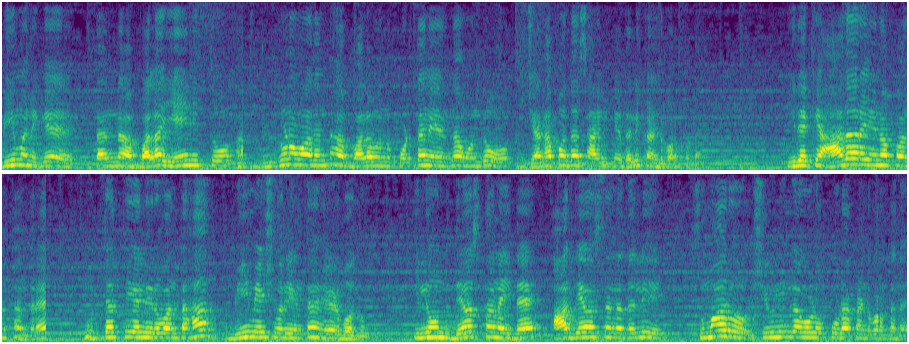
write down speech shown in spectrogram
ಭೀಮನಿಗೆ ತನ್ನ ಬಲ ಏನಿತ್ತು ದ್ವಿಗುಣವಾದಂತಹ ಬಲವನ್ನು ಕೊಡ್ತಾನೆ ಅನ್ನೋ ಒಂದು ಜನಪದ ಸಾಹಿತ್ಯದಲ್ಲಿ ಕಂಡುಬರ್ತದೆ. ಇದಕ್ಕೆ ಆಧಾರ ಏನಪ್ಪ ಅಂತಂದ್ರೆ ಮುತ್ತತ್ತಿಯಲ್ಲಿರುವಂತಹ ಭೀಮೇಶ್ವರಿ ಅಂತ ಹೇಳ್ಬೋದು. ಇಲ್ಲಿ ಒಂದು ದೇವಸ್ಥಾನ ಇದೆ. ಆ ದೇವಸ್ಥಾನದಲ್ಲಿ ಸುಮಾರು ಶಿವಲಿಂಗಗಳು ಕೂಡ ಕಂಡುಬರ್ತದೆ.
